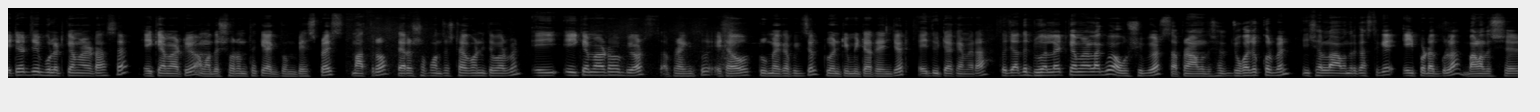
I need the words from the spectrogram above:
এটার যে বুলেট ক্যামেরাটা আছে, এই ক্যামেরাটিও আমাদের শোরুম থেকে একদম বেস্ট প্রাইস মাত্র তেরোশো পঞ্চাশ টাকা নিতে পারবেন। এই এই ক্যামেরাটাও বিয়ার্স আপনারা কিন্তু এটাও টু মেগাপিক্সেল টোয়েন্টি মিটার রেঞ্জের এই দুইটা ক্যামেরা তো যাদের ডুয়াল লাইট ক্যামেরা লাগবে, অবশ্যই বিয়ার্স আপনারা আমাদের সাথে যোগাযোগ করবেন। ইনশাল্লাহ আমাদের কাছ থেকে এই প্রোডাক্টগুলো বাংলাদেশের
